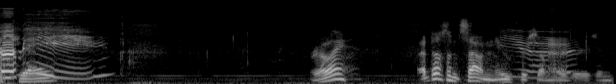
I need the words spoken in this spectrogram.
After me! Really? That doesn't sound new for some weird reason.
